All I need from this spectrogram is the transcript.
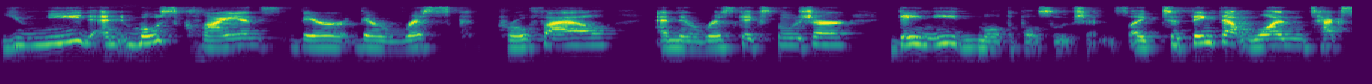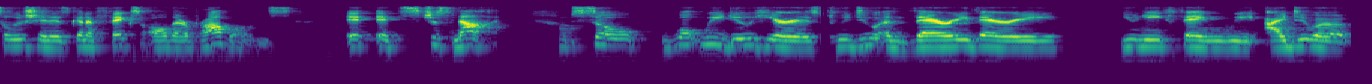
you need and most clients their their risk profile and their risk exposure, they need multiple solutions. Like to think that one tech solution is going to fix all their problems, it, it's just not. So what we do here is we do a very, very unique thing. We I do a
